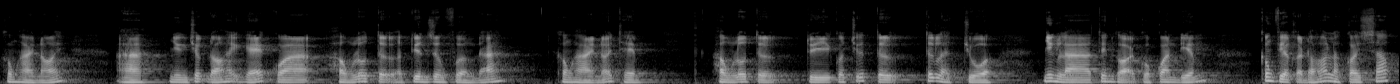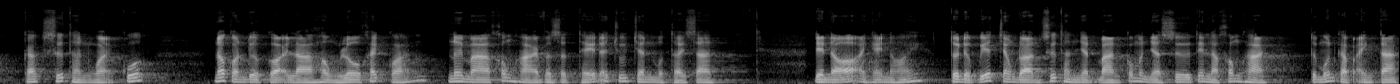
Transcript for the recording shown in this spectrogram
không hài nói. À nhưng trước đó hãy ghé qua Hồng Lô Tự ở Tuyên Dương Phường đã, Không hài nói thêm. Hồng Lô Tự tuy có chữ tự, Tức là chùa, Nhưng là tên gọi của quan điếm. Công việc ở đó là coi sóc Các sứ thần ngoại quốc nó còn được gọi là Hồng Lô Khách Quán, Nơi mà không hài và giật thế đã trú chân một thời gian. Đến đó anh hãy nói, Tôi được biết trong đoàn sứ thần Nhật Bản Có một nhà sư tên là Không Hải Tôi muốn gặp anh ta.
